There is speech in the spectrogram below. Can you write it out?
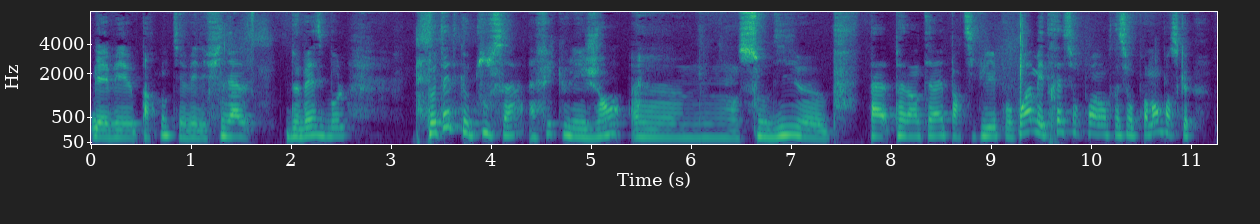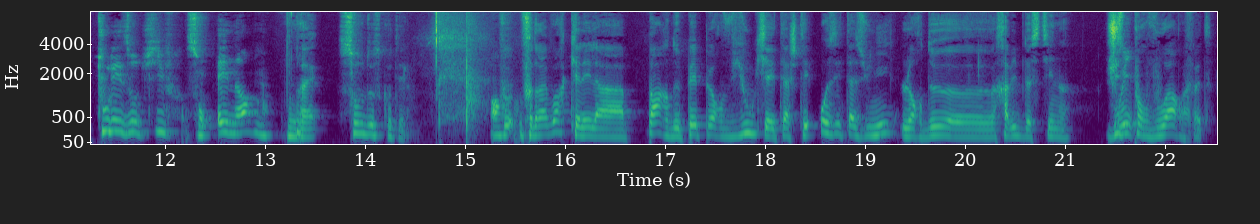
il y avait, par contre il y avait les finales de baseball. Peut-être que tout ça a fait que les gens euh, sont dit euh, pff, pas, pas d'intérêt particulier pour moi, mais très surprenant, très surprenant parce que tous les autres chiffres sont énormes, Ouais. sauf de ce côté-là. Enfin, Faudrait voir quelle est la part de pay-per-view qui a été achetée aux États-Unis lors de euh, Khabib Dustin. Juste Oui. pour voir en fait.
